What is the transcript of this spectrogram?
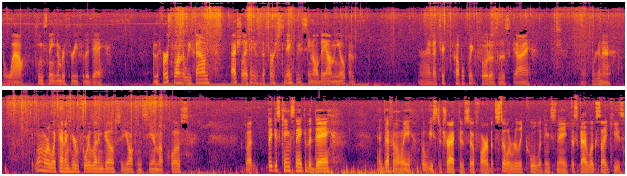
But wow, king snake number three for the day. And the first one that we found, actually I think this is the first snake we've seen all day out in the open. All right, I took a couple quick photos of this guy. We're gonna get one more look at him here before we let him go so y'all can see him up close. But biggest king snake of the day and definitely the least attractive so far, but still a really cool looking snake. This guy looks like he's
